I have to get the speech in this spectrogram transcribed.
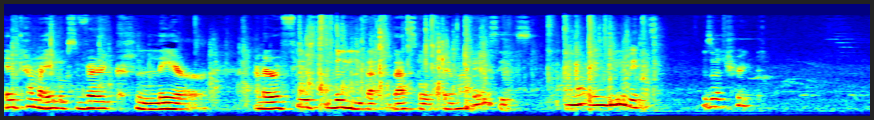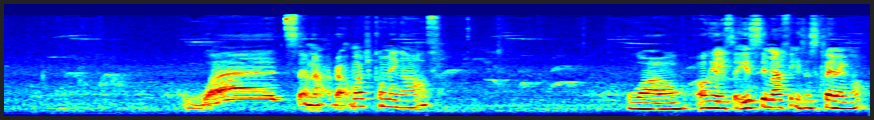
in camera it looks very clear. And I refuse to believe that that's how clear my face is I'm not gonna believe it. It's a trick? What? So not that much coming off wow. Okay so you see my face is clearing up.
